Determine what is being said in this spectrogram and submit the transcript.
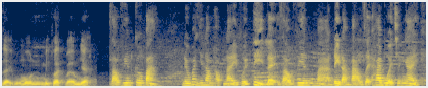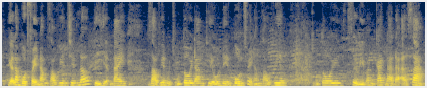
dạy bộ môn mỹ thuật và âm nhạc. Giáo viên cơ bản nếu mà như năm học này với tỷ lệ giáo viên mà để đảm bảo dạy hai buổi trên ngày nghĩa là 1,5 giáo viên trên lớp thì hiện nay giáo viên của chúng tôi đang thiếu đến 4,5 giáo viên. Chúng tôi xử lý bằng cách là đã giảm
